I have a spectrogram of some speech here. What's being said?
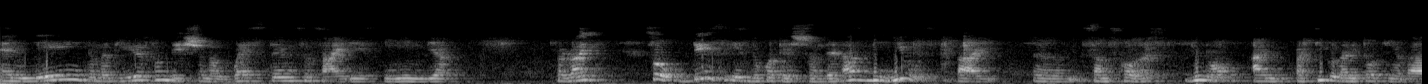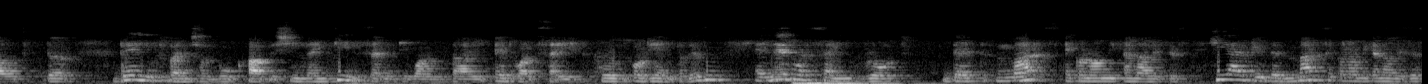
and laying the material foundation of Western societies in India. Alright? So this is the quotation that has been used by um, some scholars. You know, I'm particularly talking about the very influential book published in 1971 by Edward Said called Orientalism. And Edward Said wrote that Marx economic analysis, he argued that Marx economic analysis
